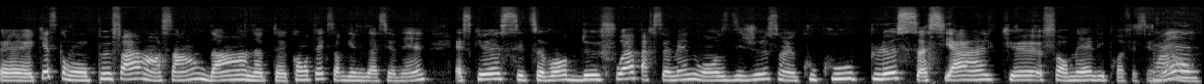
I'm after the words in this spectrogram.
euh, qu'est-ce qu'on peut faire ensemble dans notre contexte organisationnel? Est-ce que c'est de se voir deux fois par semaine où on se dit juste un coucou plus social que formel et professionnel?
